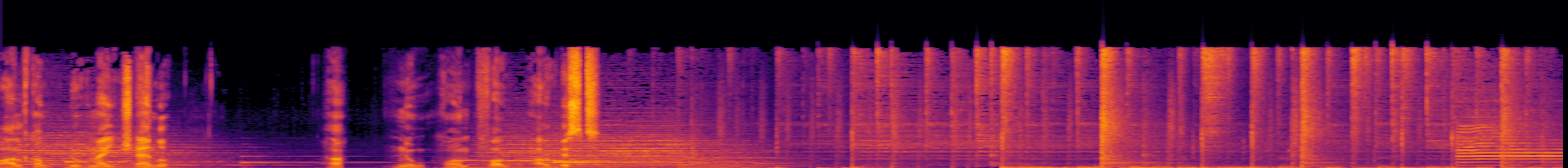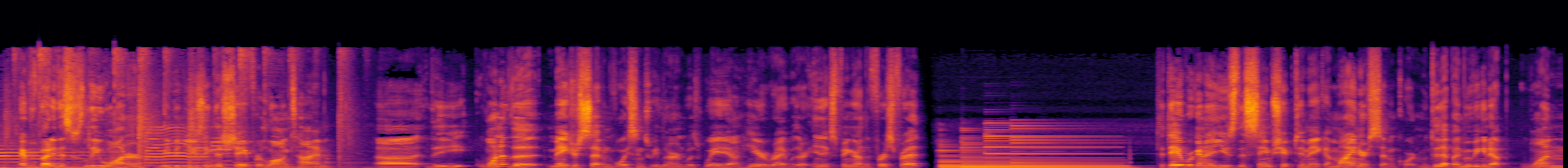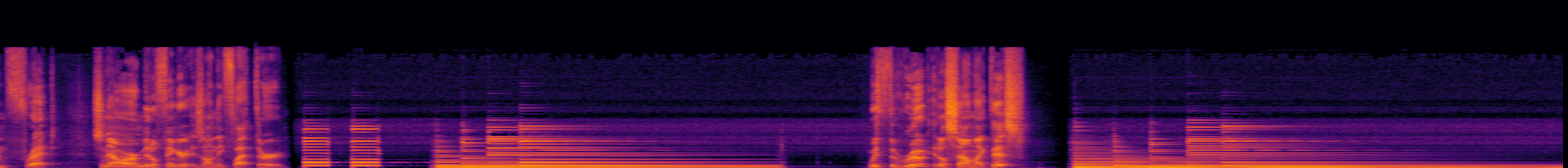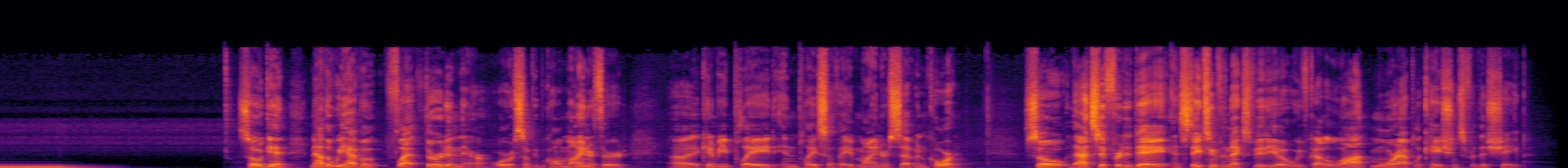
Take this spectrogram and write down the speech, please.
welcome to my channel. Huh? No home for artists. Hey everybody, this is Lee Wanner. We've been using this shape for a long time. Uh, the one of the major seven voicings we learned was way down here, right, with our index finger on the first fret. Today we're going to use this same shape to make a minor seven chord. We'll do that by moving it up one fret. So now our middle finger is on the flat third. With the root, it'll sound like this. So again, now that we have a flat third in there, or some people call minor third, uh, it can be played in place of a minor seven chord. So that's it for today, and stay tuned for the next video. We've got a lot more applications for this shape.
